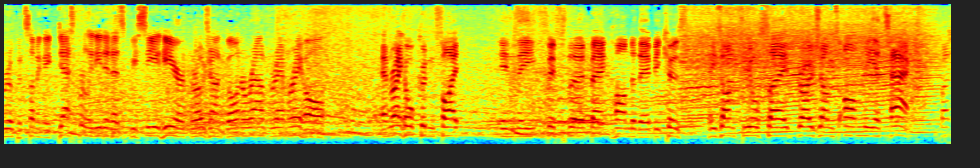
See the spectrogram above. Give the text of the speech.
Group and something they desperately needed as we see it here. Grosjean going around Graham Rahal. And Rahal couldn't fight in the fifth third bank Honda there because he's on fuel save. Grosjean's on the attack. But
